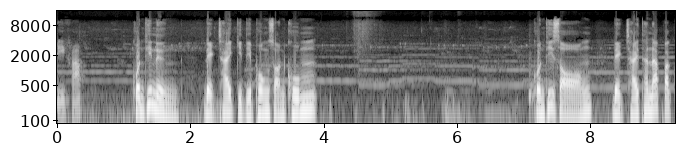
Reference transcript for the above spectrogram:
นี้ครับ คนที่หนึ่งเด็กชายกิติพงศ์สอนคุ้ม คนที่สองเด็กชายธนปก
